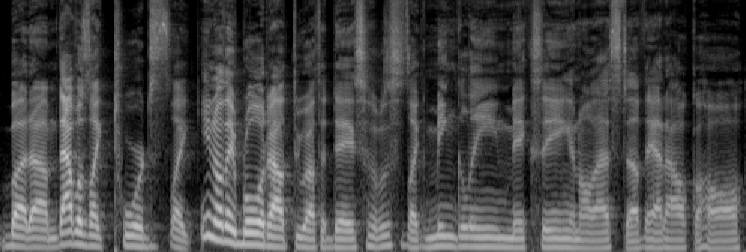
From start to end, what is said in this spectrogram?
But um, that was like towards like you know they roll it out throughout the day, so this is like mingling, mixing, and all that stuff. They had alcohol.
